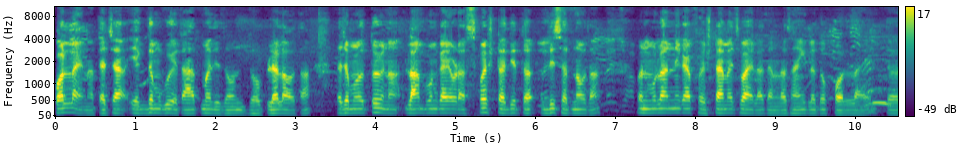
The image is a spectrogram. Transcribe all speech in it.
कॉलला आहे ना त्याच्या एकदम गुहेत आतमध्ये जाऊन झोपलेला होता. त्याच्यामुळे तो आहे ना लांबून काय एवढा स्पष्ट दित दिसत नव्हता. पण मुलांनी काय फर्स्ट टाईमच पाहिला त्यांना सांगितलं तो कॉलला आहे. तर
